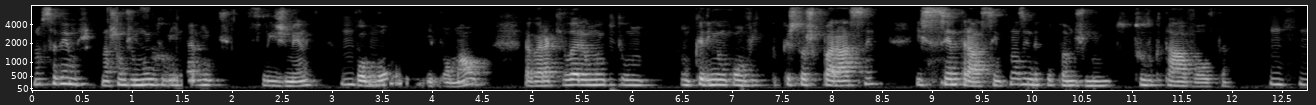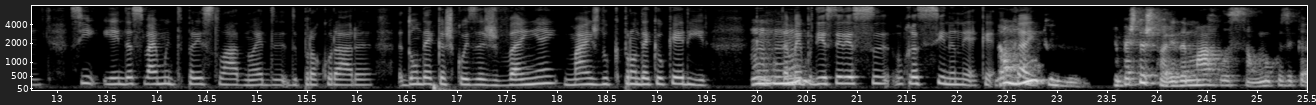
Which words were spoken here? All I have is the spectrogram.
Não sabemos. Nós somos muito dinâmicos, felizmente, uhum. para o uhum. bom e para o mal. Agora, aquilo era muito um, um bocadinho um convite para que as pessoas parassem e se centrassem, porque nós ainda culpamos muito tudo o que está à volta. Uhum. Sim, e ainda se vai muito para esse lado, não é? De, de, procurar eh, de onde é que as coisas vêm mais do que para onde é que eu quero ir. Uhum. Também podia ser esse o raciocínio, não é? Que, não, okay. muito. Esta história da má relação é uma coisa que eu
